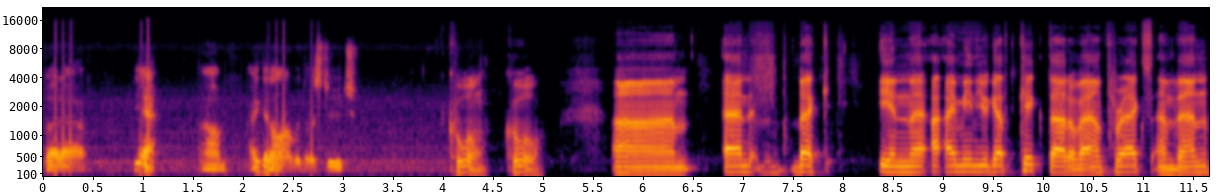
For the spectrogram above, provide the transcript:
But uh, yeah, um, I get along with those dudes. Cool, cool. Um, and back in, I mean, you got kicked out of Anthrax, and then,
